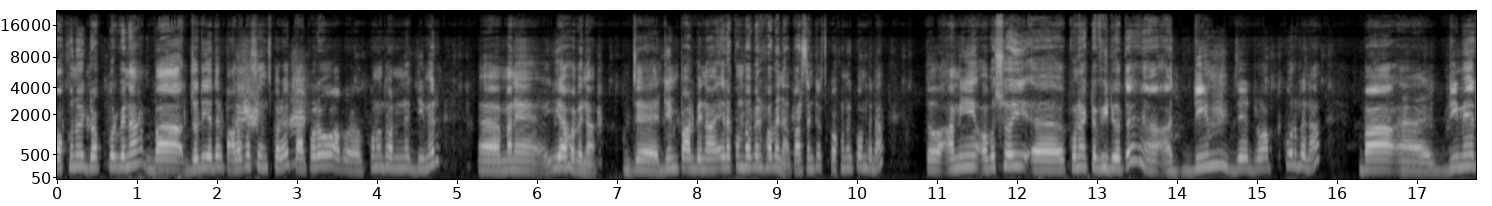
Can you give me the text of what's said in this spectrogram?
কখনোই ড্রপ করবে না বা যদি এদের পালকও চেঞ্জ করে, তারপরেও কোনো ধরনের ডিমের মানে ইয়ে হবে না, যে ডিম পারবে না এরকমভাবে হবে না পার্সেন্টেজ কখনোই কমবে না। তো আমি অবশ্যই কোনো একটা ভিডিওতে ডিম যে ড্রপ করবে না বা ডিমের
